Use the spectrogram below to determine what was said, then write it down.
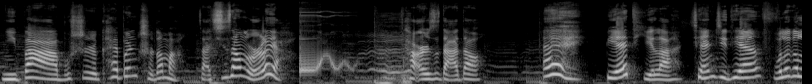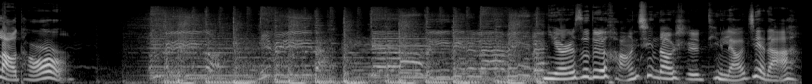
你爸不是开奔驰的吗？咋骑三轮了呀？”他儿子答道：“哎，别提了，前几天扶了个老头儿。”你儿子对行情倒是挺了解的啊。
